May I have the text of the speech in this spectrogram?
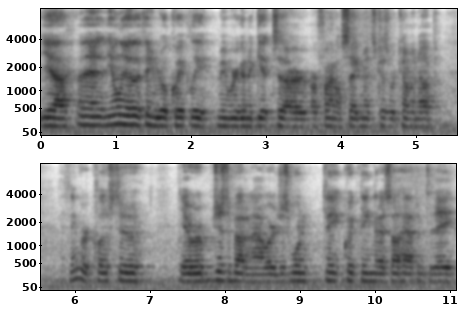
Yeah, and then the only other thing, real quickly, I mean, we're going to get to our, our final segments because we're coming up. I think we're close to, yeah, we're just about an hour. Just one thing, quick thing that I saw happen today.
